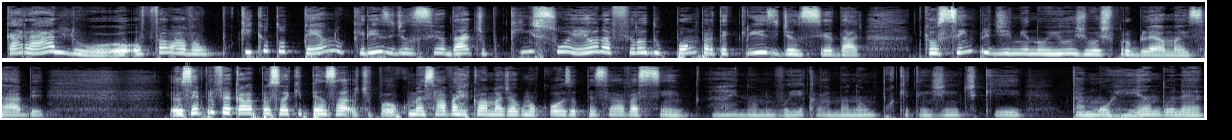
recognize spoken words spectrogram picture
caralho, eu, eu, falava, por que, que eu tô tendo crise de ansiedade? Tipo, quem sou eu na fila do pão para ter crise de ansiedade? Porque eu sempre diminuí os meus problemas, sabe? Eu sempre fui aquela pessoa que pensava, tipo, eu começava a reclamar de alguma coisa, eu pensava assim, ai, não, não vou reclamar não, porque tem gente que tá morrendo, né?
